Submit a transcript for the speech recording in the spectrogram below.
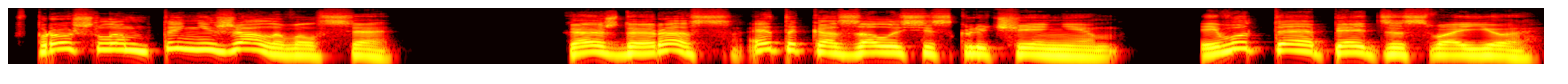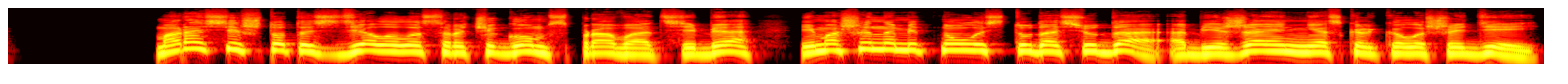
В прошлом ты не жаловался». Каждый раз это казалось исключением. И вот ты опять за свое. Мараси что-то сделала с рычагом справа от себя, и машина метнулась туда-сюда, объезжая несколько лошадей.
